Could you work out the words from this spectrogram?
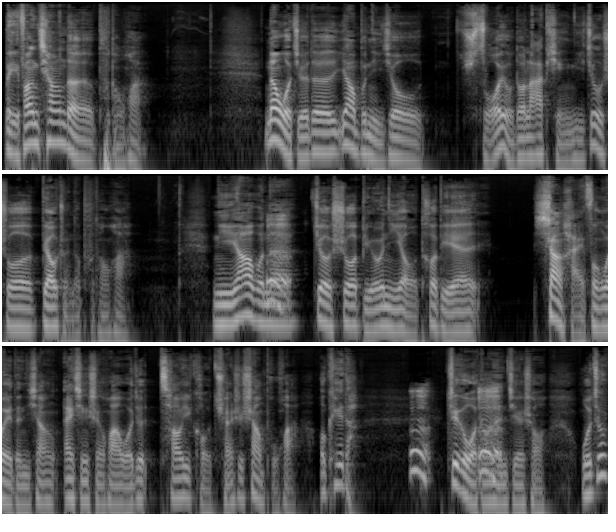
北方腔的普通话。那我觉得，要不你就所有都拉平，你就说标准的普通话；你要不呢，就说，比如你有特别上海风味的，你像《爱情神话》，我就操一口全是上普话，OK 的，嗯，这个我都能接受。我就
